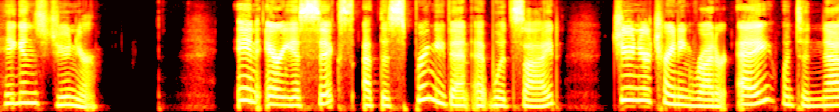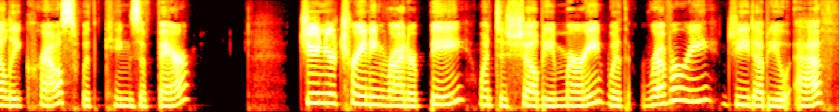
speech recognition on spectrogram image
Higgins Jr. In Area 6 at the spring event at Woodside, Junior Training Rider A went to Natalie Kraus with King's Affair. Junior Training Rider B went to Shelby Murray with Reverie GWF.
